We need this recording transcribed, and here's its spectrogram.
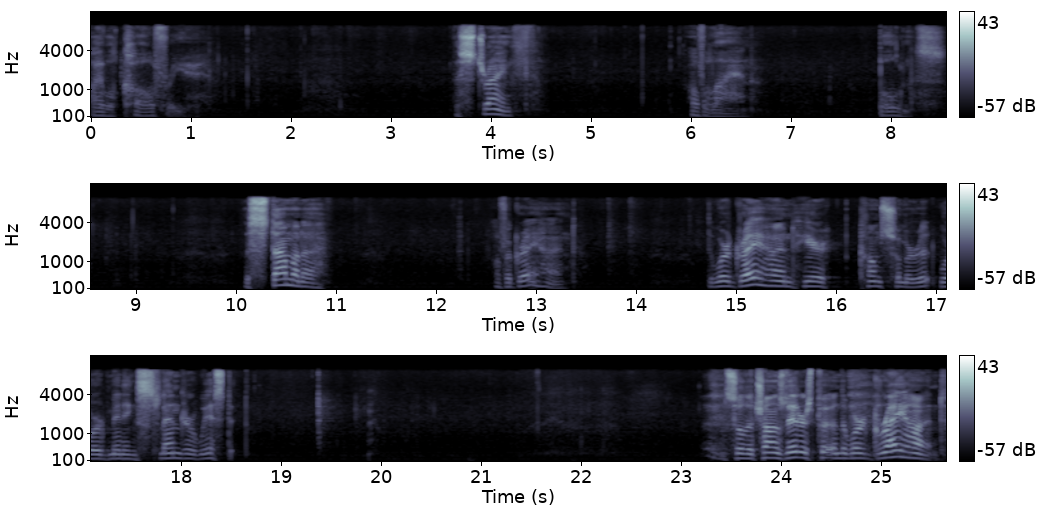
I will call for you. The strength of a lion, boldness. The stamina of a greyhound. The word greyhound here comes from a root word meaning slender waisted. So the translators put in the word greyhound.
